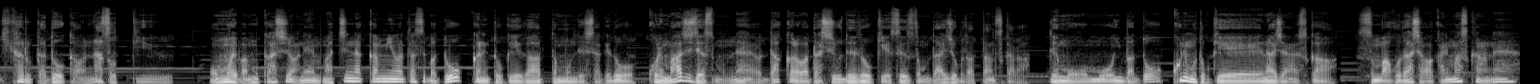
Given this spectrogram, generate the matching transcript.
光るかどうかは謎っていう思えば昔はね、街中見渡せばどっかに時計があったもんでしたけど、これマジですもんね。だから私腕時計せずとも大丈夫だったんですから。でももう今どこにも時計ないじゃないですか。スマホ出しゃわかりますからね。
